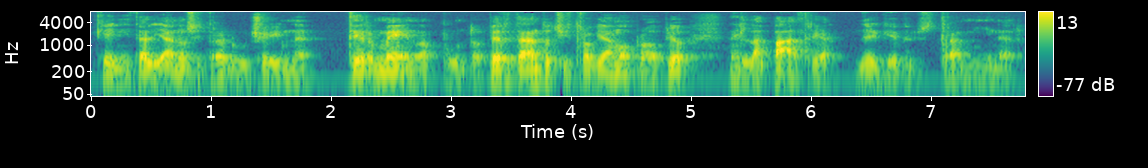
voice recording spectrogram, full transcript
che in italiano si traduce in termeno appunto. Pertanto ci troviamo proprio nella patria del Gewürztraminer.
